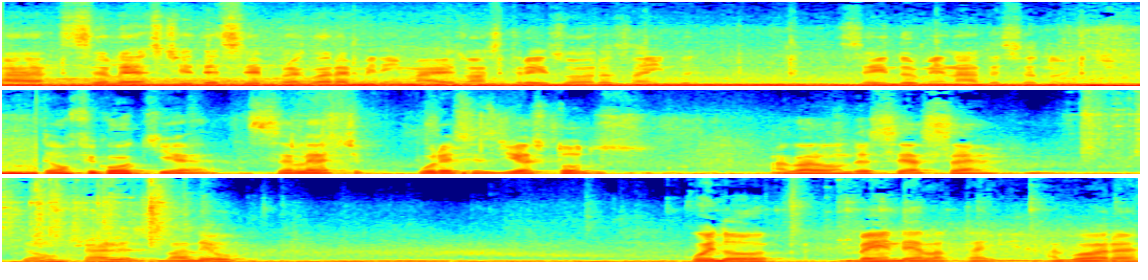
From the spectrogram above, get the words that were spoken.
a Celeste e descer para Guaramirim. Mais umas 3 horas ainda, sem dormir nada essa noite. Então ficou aqui a Celeste por esses dias todos. Agora vamos descer a serra. Então Charles, valeu. Cuidou bem dela, tá aí. Agora...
